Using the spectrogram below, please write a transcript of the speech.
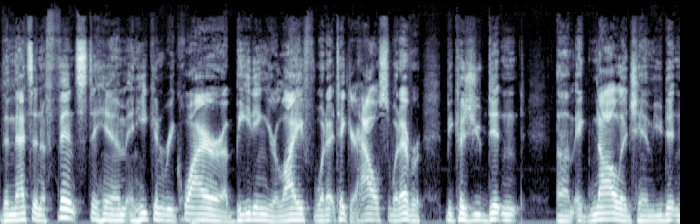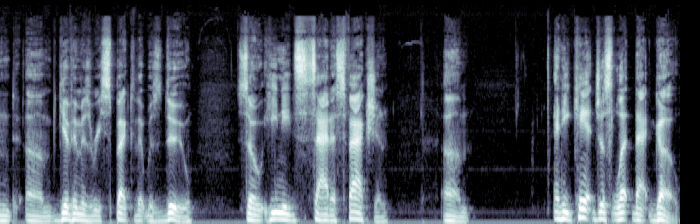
then that's an offense to him and he can require a beating your life, whatever, take your house, whatever, because you didn't um, acknowledge him, you didn't um, give him his respect that was due. So he needs satisfaction. Um, and he can't just let that go.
